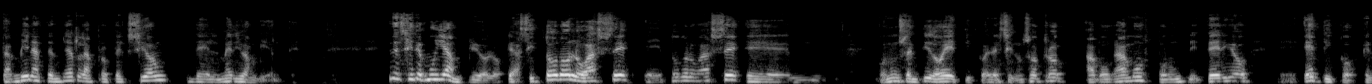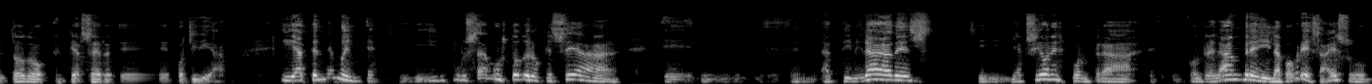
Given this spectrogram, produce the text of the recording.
también atender la protección del medio ambiente. Es decir, es muy amplio lo que hace todo lo hace, todo lo hace con un sentido ético. Es decir, nosotros abogamos por un criterio ético en todo el quehacer cotidiano y atendemos, eh, impulsamos todo lo que sea eh, actividades y, acciones contra, contra el hambre y la pobreza. Eso,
